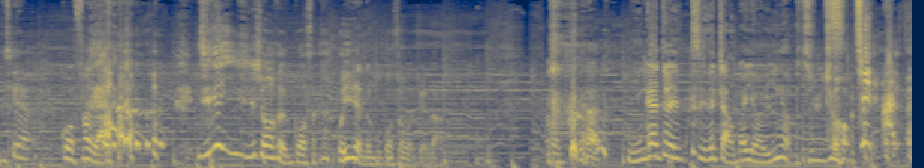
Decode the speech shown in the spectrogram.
你这过分了，你今天一直说很过分，我一点都不过分，我觉得。你应该对自己的长辈有应有的尊重。去你妈的！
